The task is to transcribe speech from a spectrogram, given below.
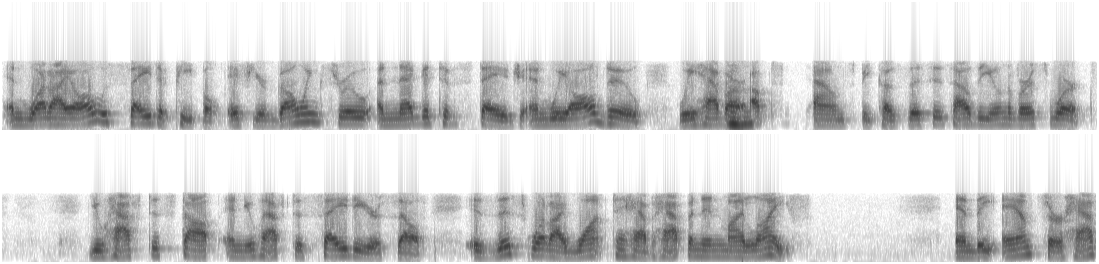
And what I always say to people if you're going through a negative stage, and we all do, we have our Mhm. ups and downs because this is how the universe works. You have to stop and you have to say to yourself, is this what I want to have happen in my life? And the answer has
